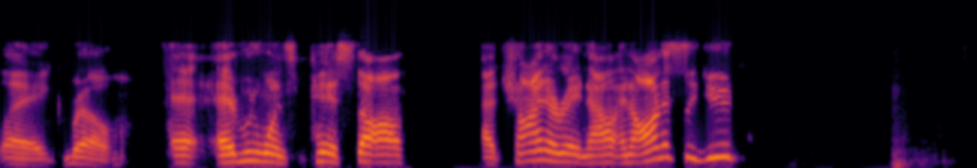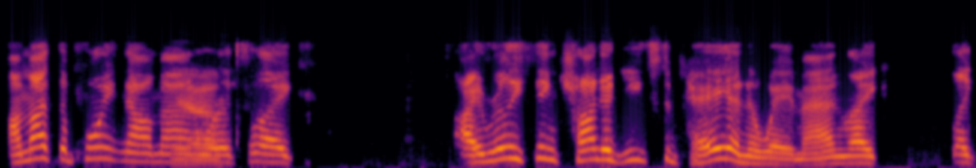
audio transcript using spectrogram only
like, bro, e- everyone's pissed off at China right now. And honestly, dude, I'm at the point now, man, Yeah. where it's like, I really think China needs to pay in a way, man. Like, like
